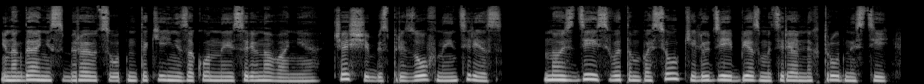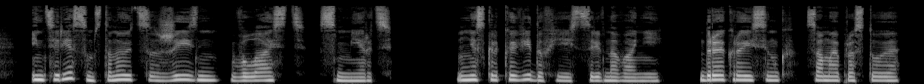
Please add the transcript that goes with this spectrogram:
Иногда они собираются вот на такие незаконные соревнования, чаще без призов на интерес. Но здесь, в этом поселке, людей без материальных трудностей интересом становится жизнь, власть, смерть. Несколько видов есть соревнований. Дрэг-рейсинг — самое простое,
